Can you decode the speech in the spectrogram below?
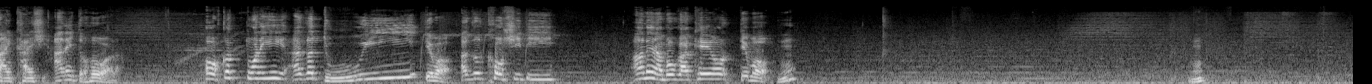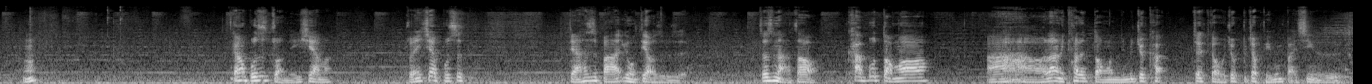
大开始安尼就好啊啦。哦，搁端哩啊个对，对不？啊个扣 CD，安尼也无甲 KO，对不？嗯？嗯？嗯？刚不是转了一下吗？转一下不是？等下是把它用掉是不是？这是哪招？看不懂哦。啊，让你看得懂，你们就看这个，我就不叫平民百姓了，是不是？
